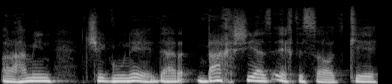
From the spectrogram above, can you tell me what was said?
برای همین چگونه در بخشی از اقتصاد که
